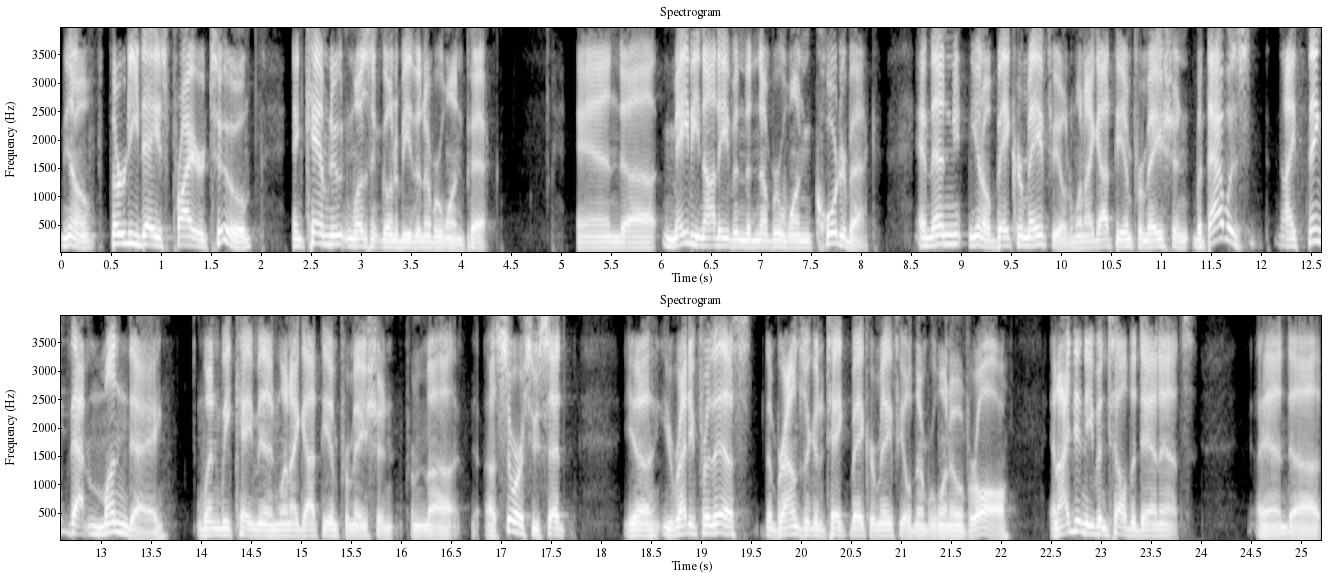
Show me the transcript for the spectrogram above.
you know, 30 days prior to, and Cam Newton wasn't going to be the number one pick. And uh, maybe not even the number one quarterback. And then, you know, Baker Mayfield, when I got the information, but that was, I think, that Monday when we came in, when I got the information from uh, a source who said, yeah, you're ready for this? The Browns are going to take Baker Mayfield number one overall. And I didn't even tell the Danettes. And uh,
